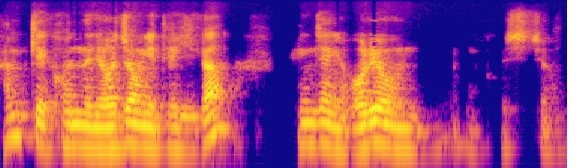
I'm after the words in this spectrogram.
함께 걷는 여정이 되기가 굉장히 어려운 것이죠.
